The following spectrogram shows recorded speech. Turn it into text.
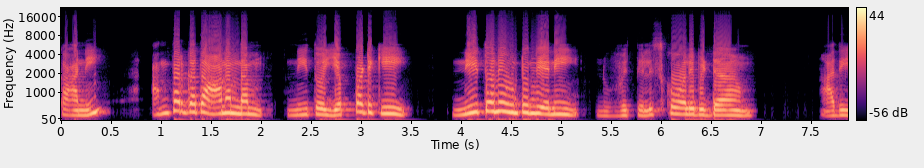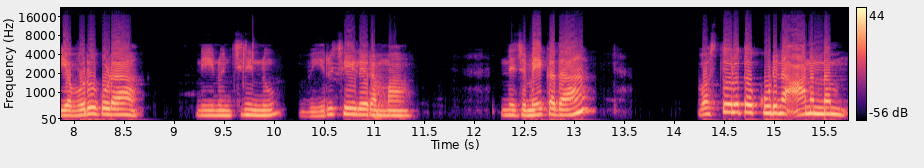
కానీ అంతర్గత ఆనందం నీతో ఎప్పటికీ నీతోనే ఉంటుంది అని నువ్వు తెలుసుకోవాలి బిడ్డా. అది ఎవరూ కూడా నీ నుంచి నిన్ను వేరు చేయలేరమ్మా. నిజమే కదా? వస్తువులతో కూడిన ఆనందం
